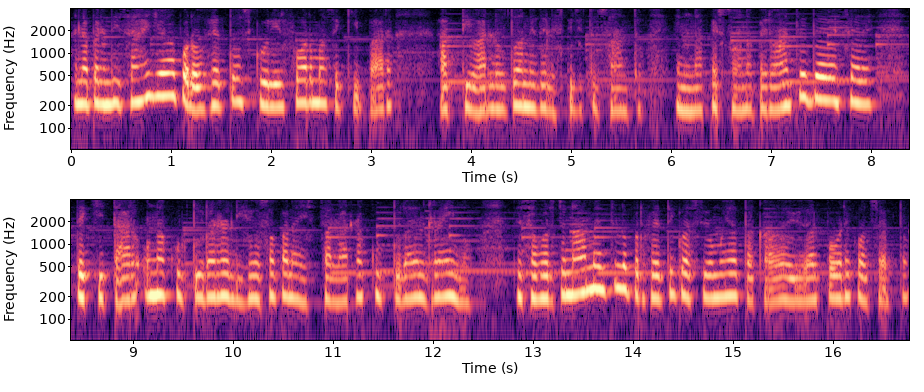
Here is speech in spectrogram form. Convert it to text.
El aprendizaje lleva por objeto descubrir formas, equipar, activar los dones del Espíritu Santo en una persona, pero antes debe ser de quitar una cultura religiosa para instalar la cultura del reino. Desafortunadamente lo profético ha sido muy atacado debido al pobre concepto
